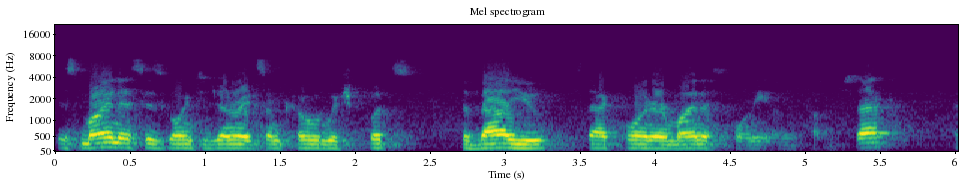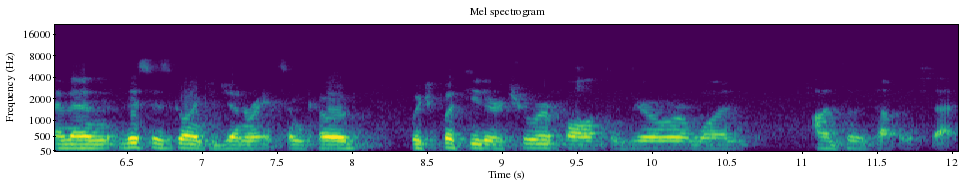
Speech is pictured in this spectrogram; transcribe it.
This minus is going to generate some code which puts the value stack pointer minus 20 on the top of the stack. And then this is going to generate some code which puts either true or false, a 0 or 1 onto the top of the stack.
